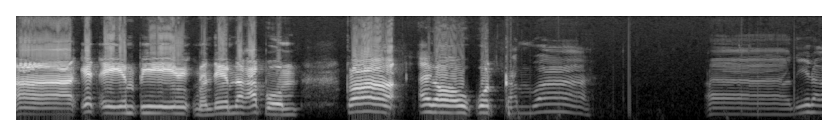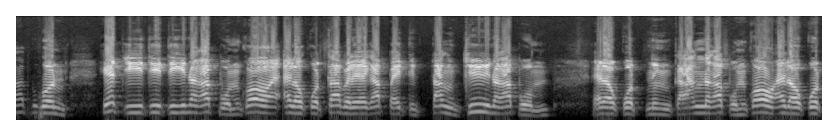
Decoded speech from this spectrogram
อ่า S A M P เหมือนเดิมนะครับผม ก็ไอเรากดคำว่าอ่านี่นะครับทุกคน H E T T นะครับ ผมก็ให้เรากดเข้าไปเลยครับ ไปติดตั้งชื่อนะครับ ผมให้เรากดหนึ่งครั้งนะครับ ผมก็ให้เรากด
